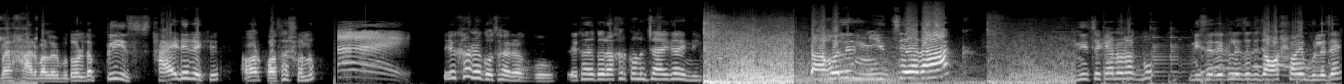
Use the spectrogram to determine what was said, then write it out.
ভাই, হারবালের বোতলটা প্লিজ সাইডে রেখে আমার কথা শোনো। এখানে কোথায় রাখব? এখানে তো রাখার কোনো জায়গাই নেই। তাহলে নিচে রাখ। নিচে কেন রাখব? নিচে রেখলে যদি যাওয়ার সময় ভুলে যাই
